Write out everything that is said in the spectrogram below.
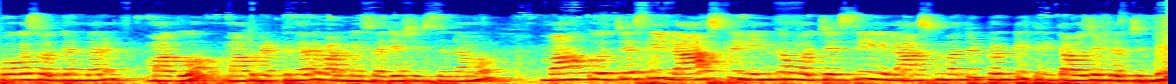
ఫోకస్ వద్దన్నారు. మాకు మాకు పెడుతున్నారు. వాళ్ళు మేము సజెస్ట్ ఇస్తున్నాము. మాకు వచ్చేసి లాస్ట్ ఇన్కమ్ వచ్చేసి last month twenty three thousand వచ్చింది.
